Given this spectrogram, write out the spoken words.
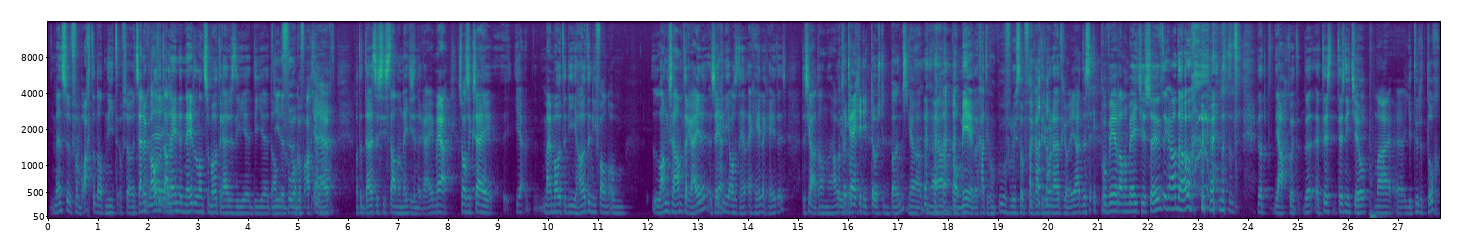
mensen verwachten dat niet of zo. Het zijn ook Nee, altijd ja. alleen de Nederlandse motorrijders die, je- die je dan Die voor doen. of achter je Ja. hebt. Want de Duitsers die staan dan netjes in de rij. Maar ja, zoals ik zei, ja, mijn motor die houdt er niet van om langzaam te rijden. Zeker Ja. niet als het heel, echt heel erg heet is. Dus ja, dan hou Want je... dan ook- krijg je die toasted buns. Ja, nou wel meer. Dan gaat hij gewoon koelvloeistof, dan gaat hij er gewoon uitgooien. Ja, dus ik probeer dan een beetje 70 aan te houden. dat, dat, ja, goed. Dat- het, is, het is niet chill, maar eh, je doet het toch.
